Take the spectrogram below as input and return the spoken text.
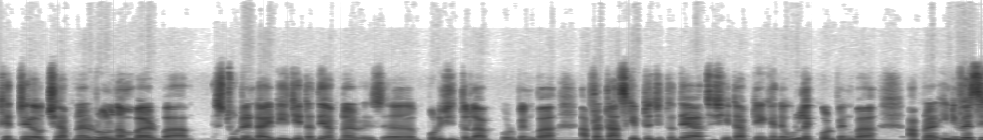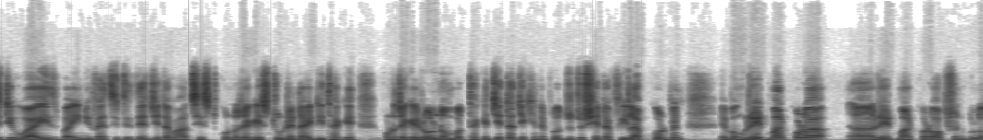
ক্ষেত্রে হচ্ছে আপনার রোল নাম্বার বা স্টুডেন্ট আইডি যেটা দিয়ে আপনার পরিচিত লাভ করবেন বা আপনার ট্রান্সক্রিপ্টে যেটা দেওয়া আছে সেটা আপনি এখানে উল্লেখ করবেন বা আপনার ইউনিভার্সিটি ওয়াইজ বা ইউনিভার্সিটিতে যেটা আছে কোনো জায়গায় স্টুডেন্ট আইডি থাকে, কোনো জায়গায় রোল নম্বর থাকে, যেটা যেখানে প্রযোজ্য সেটা ফিল আপ করবেন এবং রেড মার্ক করা রেড মার্ক করা অপশনগুলো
